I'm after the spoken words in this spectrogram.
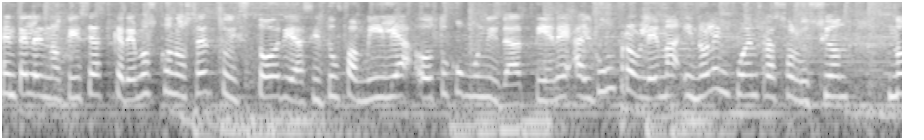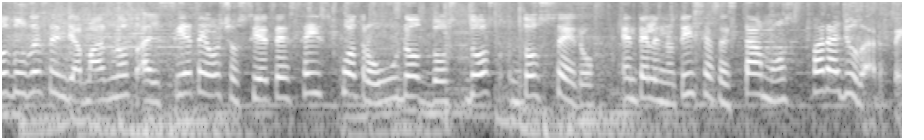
En Telenoticias queremos conocer tu historia. Si tu familia o tu comunidad tiene algún problema y no le encuentra solución, no dudes en llamarnos al 787-641-2220. En Telenoticias estamos para ayudarte.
